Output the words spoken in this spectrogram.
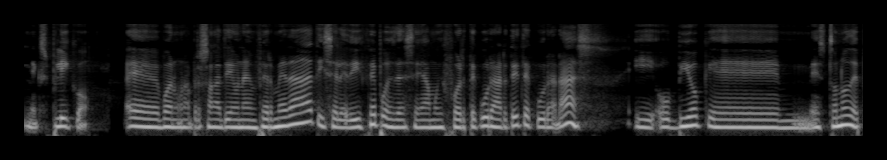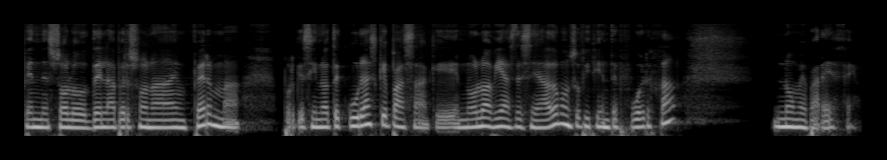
Me explico. Eh, bueno, una persona tiene una enfermedad y se le dice pues desea muy fuerte curarte y te curarás. Y obvio que esto no depende solo de la persona enferma, porque si no te curas, ¿qué pasa? ¿Que no lo habías deseado con suficiente fuerza? No me parece.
